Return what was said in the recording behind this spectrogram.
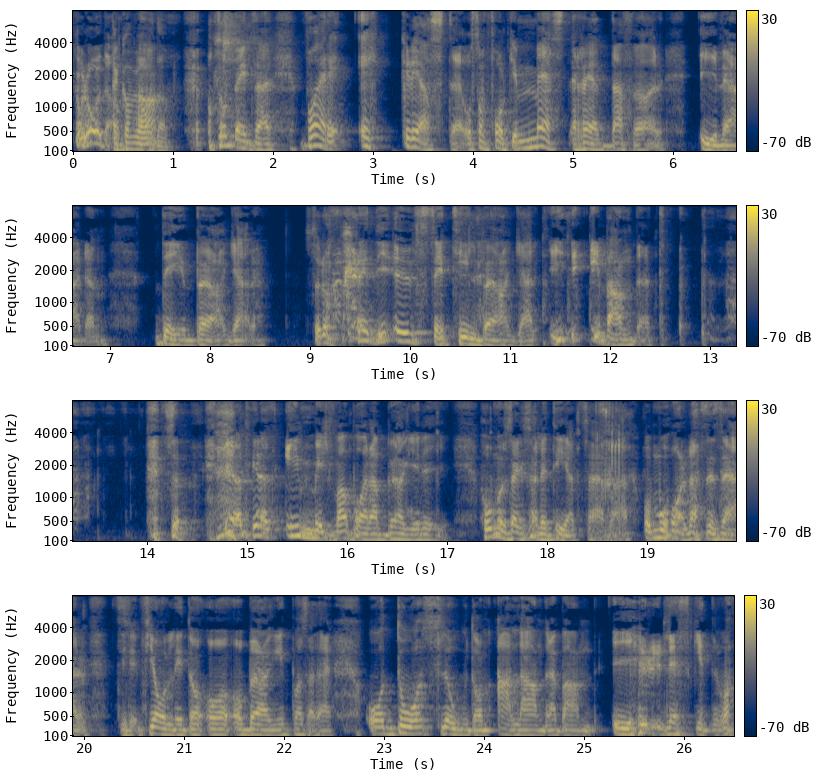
Kommer du ihåg dem? Jag kommer ihåg dem. Och de tänkte så här, vad är det äckligaste och som folk är mest rädda för i världen? Det är ju bögar. Så de klädde ut sig till bögar i, i bandet. Så hela deras image var bara bögeri. Homosexualitet så här, va? och måla sig så här fjolligt och, och, och bögigt på så här. Och då slog de alla andra band i hur läskigt det var.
